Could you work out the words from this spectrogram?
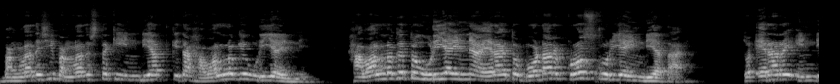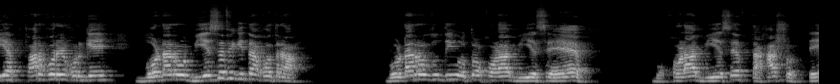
বাংলাদেশি বাংলাদেশ থেকে ইন্ডিয়াত কিতা হাওয়ার লগে উড়িয়া আইনি হাওয়ার লগে তো উড়িয়া আইন না এরা তো বর্ডার ক্রস করিয়া ইন্ডিয়া তাই তো এরারে ইন্ডিয়াত ফার করে করগে বর্ডারও বিএসএফ কিতা কতরা বর্ডারও যদি অত খড়া বিএসএফ খড়া বিএসএফ থাকা সত্ত্বে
